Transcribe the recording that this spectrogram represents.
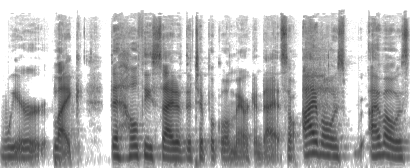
we're like the healthy side of the typical American diet. So I've always I've always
